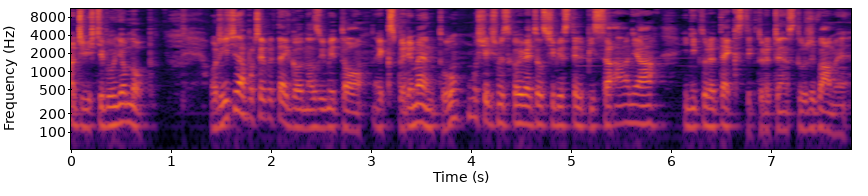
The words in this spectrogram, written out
Oczywiście był nią Nob. Oczywiście na potrzeby tego, nazwijmy to, eksperymentu, musieliśmy skorygować od siebie styl pisania i niektóre teksty, które często używamy.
